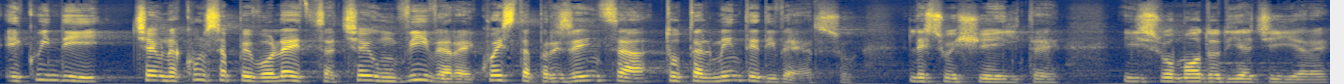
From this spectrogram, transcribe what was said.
e quindi c'è una consapevolezza, c'è un vivere questa presenza totalmente diverso, le sue scelte, il suo modo di agire,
